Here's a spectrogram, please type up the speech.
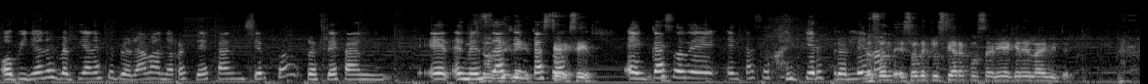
opiniones vertidas en este programa no reflejan, ¿cierto? Reflejan el, mensaje en caso... En caso de en caso de cualquier problema. No son, son de exclusiva responsabilidad de quienes la emiten.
